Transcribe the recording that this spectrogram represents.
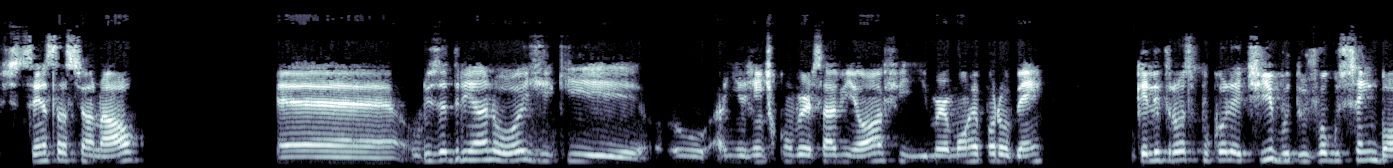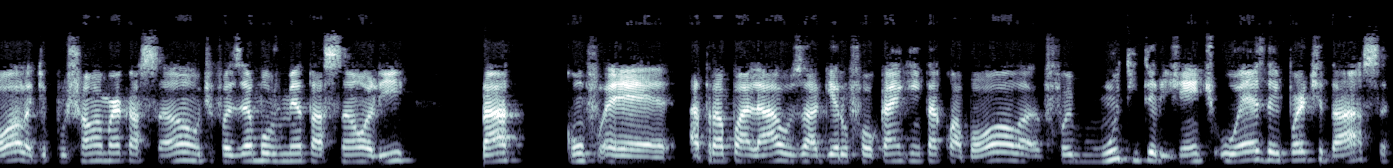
Sensacional. É, o Luiz Adriano hoje, que a gente conversava em off, e meu irmão reparou bem, o que ele trouxe para o coletivo do jogo sem bola, de puxar uma marcação, de fazer a movimentação ali para é, atrapalhar o zagueiro focar em quem está com a bola, foi muito inteligente. O Wesley partidaça,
